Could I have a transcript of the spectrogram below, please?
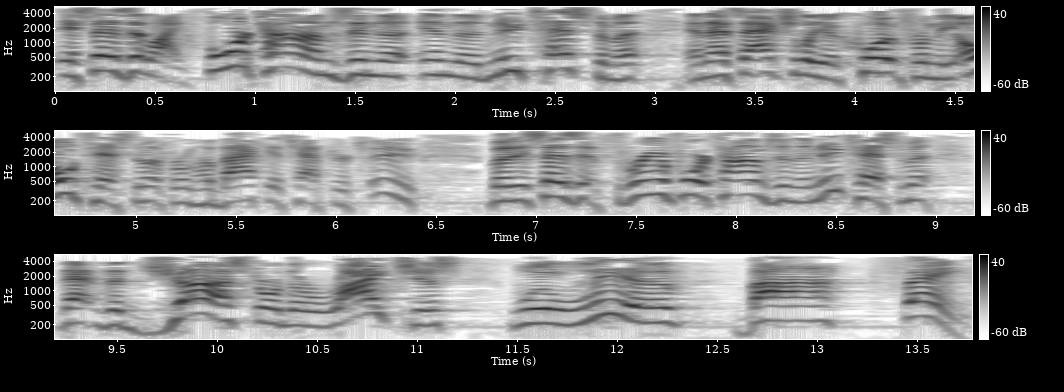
It says it like four times in the, in the New Testament, and that's actually a quote from the Old Testament from Habakkuk chapter 2, but it says it three or four times in the New Testament that the just or the righteous will live by faith.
